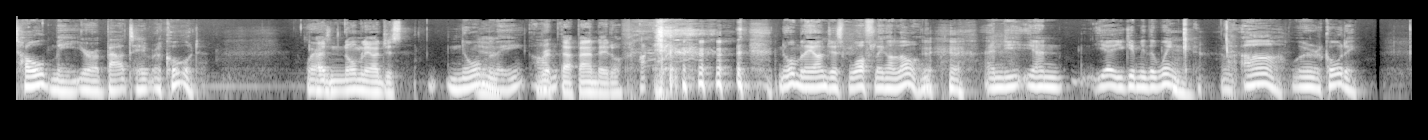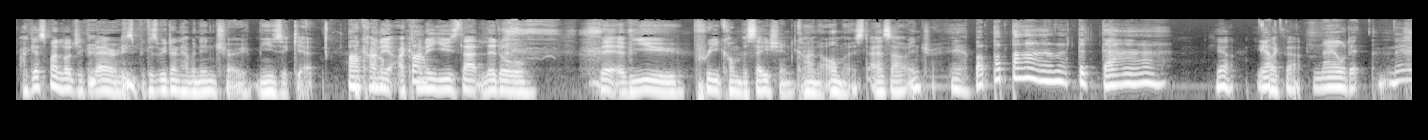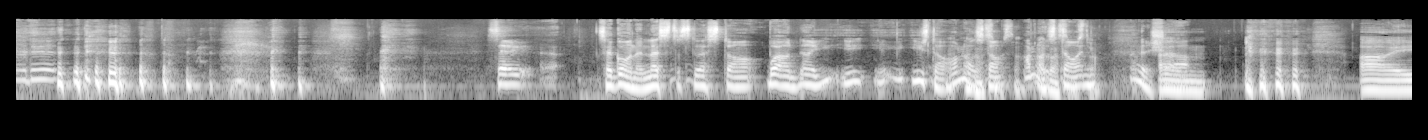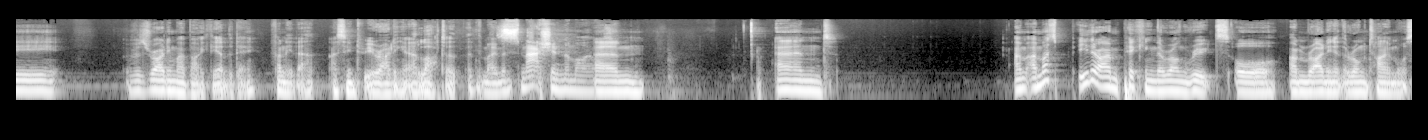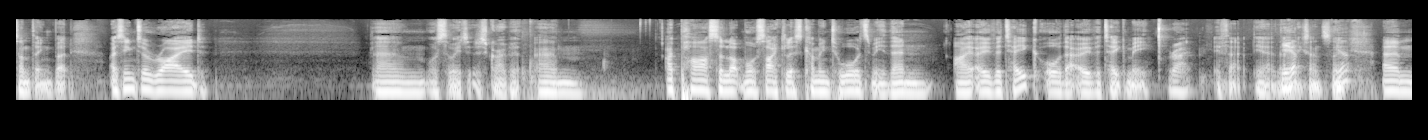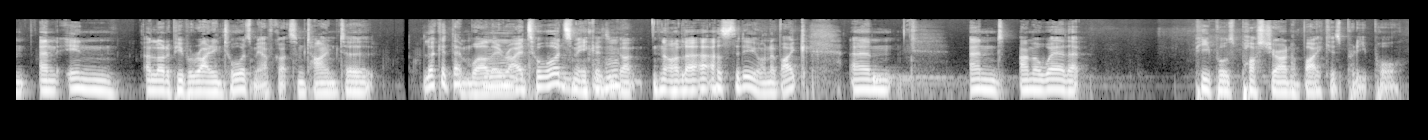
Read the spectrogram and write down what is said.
told me you're about to hit record. Whereas And normally I just normally, rip I'm, that band-aid off. normally I'm just waffling along, and you, and yeah, you give me the wink. I'm like, ah, we're recording. I guess my logic there is because we don't have an intro music yet. I kind of I kind of use that little bit of you pre-conversation kind of almost as our intro. Yeah, ba ba ba da da. Yeah, Yep. like that. Nailed it. Nailed it. So, uh, so go on then. Let's just, let's start. Well, no, you you, you you start. I'm not got starting. stuff. I'm not starting. stuff. I'm going to shut up. Um, I was riding my bike the other day. Funny that I seem to be riding it a lot at, at the moment. Smashing the miles. Um, and I'm, I must either I'm picking the wrong routes or I'm riding at the wrong time or something. But I seem to ride. Um, what's the way to describe it? Um, I pass a lot more cyclists coming towards me than I overtake or that overtake me. right. If that yeah that Yep. makes sense. So, Yep. um, and in a lot of people riding towards me, I've got some time to look at them while they Mm. ride towards me because you've got not a lot else to do on a bike. Um, and I'm aware that people's posture on a bike is pretty poor.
